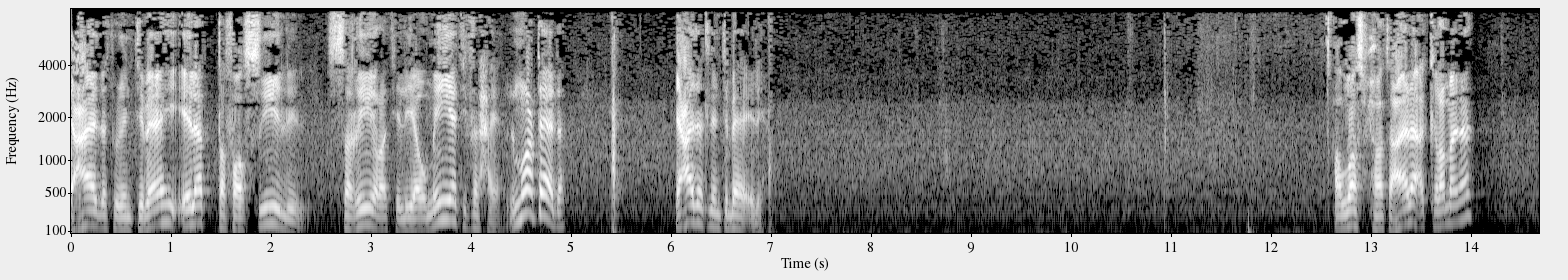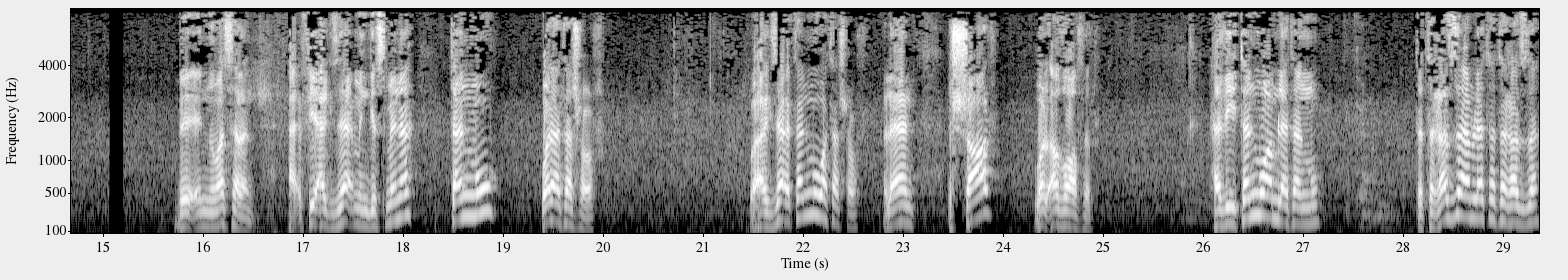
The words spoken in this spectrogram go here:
إعادة الانتباه إلى التفاصيل الصغيرة اليومية في الحياة المعتادة إعادة الانتباه إليها الله سبحانه وتعالى أكرمنا بأنه مثلا في أجزاء من جسمنا تنمو ولا تشعر. وأجزاء تنمو وتشعر. الآن الشعر والأظافر. هذه تنمو أم لا تنمو؟ تتغذى أم لا تتغذى؟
